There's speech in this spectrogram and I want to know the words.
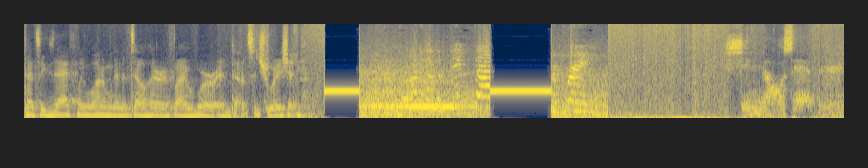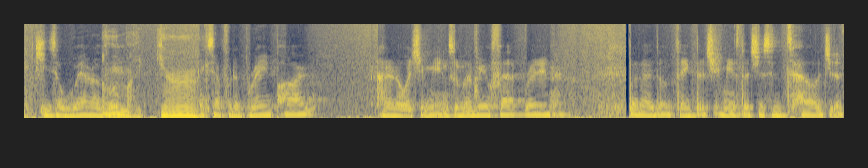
That's exactly what I'm gonna tell her if I were in that situation. I have a big fat brain. She knows it. She's aware of Oh it. Oh my god. Except for the brain part. I don't know what she means of having a fat brain. But I don't think that she means that she's intelligent.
